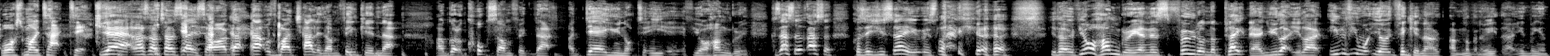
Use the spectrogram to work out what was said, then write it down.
what's my tactic? Yeah, that's what I'm trying to say. So I, that, that was my challenge. I'm thinking that I've got to cook something that I dare you not to eat it if you're hungry. Because that's a, that's a because as you say, it's like you know if you're hungry and there's food on the plate there and you like you like even if you you're thinking no, I'm not going to eat that. You're thinking.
